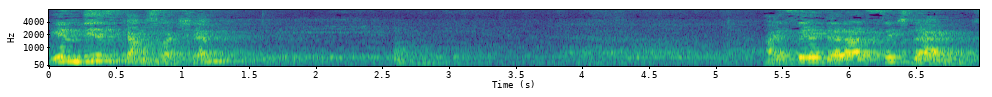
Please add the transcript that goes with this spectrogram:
in this construction, I said there are six diagrams.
